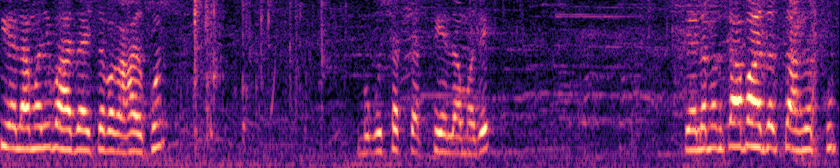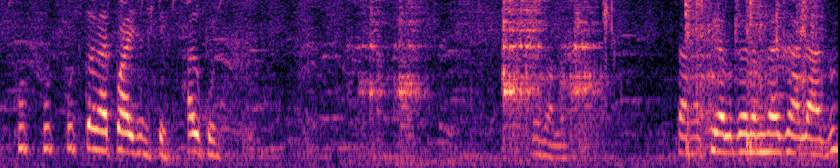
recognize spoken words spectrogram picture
तेलामध्ये भाजायचं बघा हळकून बघू शकतात तेलामध्ये. तेलामध्ये का भाजायचं चांगलं फुट फुट फुट फुट करायला पाहिजे ते हळकून चांगलं तेल गरम नाही झालं अजून.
